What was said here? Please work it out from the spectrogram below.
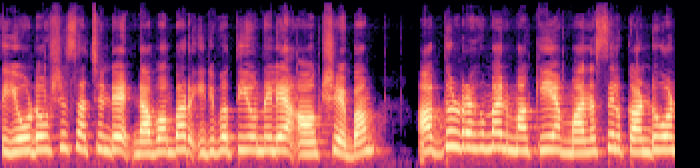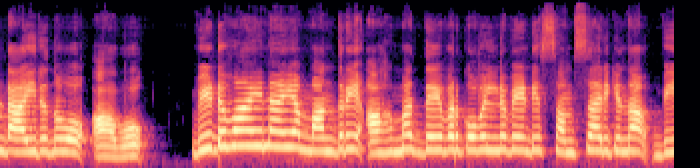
തിയോഡോഷി സച്ചിന്റെ നവംബർ ഇരുപത്തിയൊന്നിലെ ആക്ഷേപം അബ്ദുൾ റഹ്മാൻ മക്കിയെ മനസ്സിൽ കണ്ടുകൊണ്ടായിരുന്നുവോ ആവോ? വിടുവായനായ മന്ത്രി അഹമ്മദ് ദേവർകോവിലിനു വേണ്ടി സംസാരിക്കുന്ന വി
